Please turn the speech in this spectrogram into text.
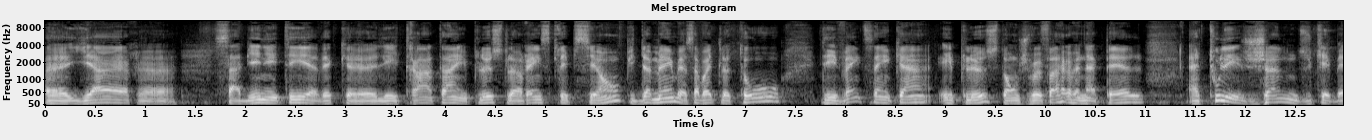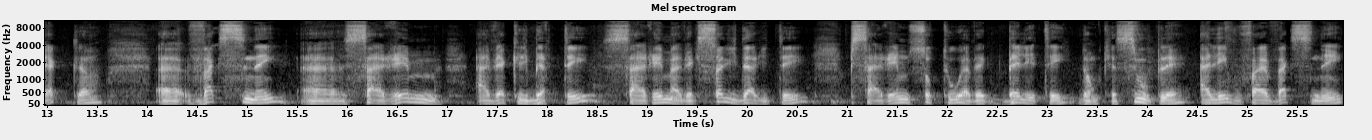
Euh, hier, euh, ça a bien été avec euh, les 30 ans et plus leur inscription. Puis demain, ben, ça va être le tour des 25 ans et plus. Donc, je veux faire un appel à tous les jeunes du Québec. Là, euh, vacciner, ça rime avec liberté, ça rime avec solidarité, puis ça rime surtout avec bel été. Donc, s'il vous plaît, allez vous faire vacciner.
